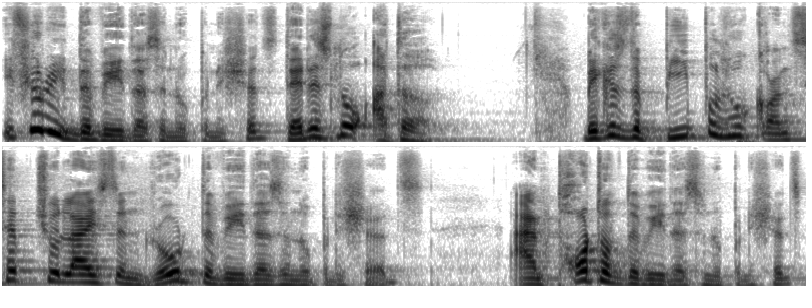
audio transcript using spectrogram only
if you read the Vedas and Upanishads, there is no other. Because the people who conceptualized and wrote the Vedas and Upanishads and thought of the Vedas and Upanishads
